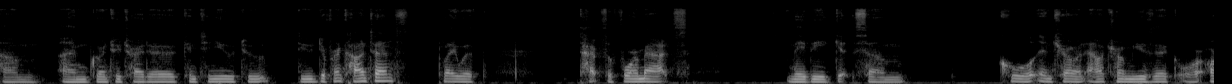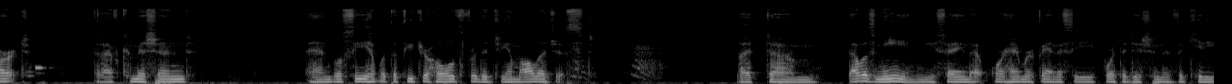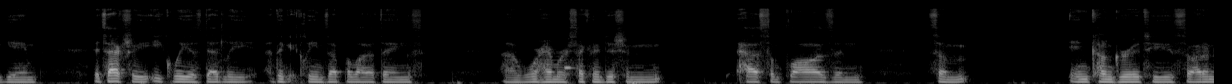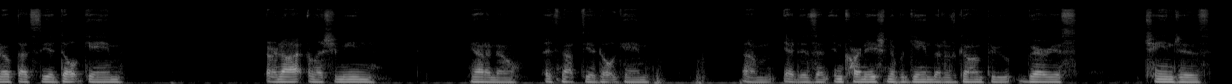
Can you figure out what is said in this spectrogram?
Um, I'm going to try to continue to do different contents, play with types of formats, maybe get some cool intro and outro music or art that I've commissioned, and we'll see what the future holds for the GMologist. But um, that was mean, you saying that Warhammer Fantasy 4th Edition is a kitty game. It's actually equally as deadly. I think it cleans up a lot of things. Uh, Warhammer 2nd Edition has some flaws and some incongruities, so I don't know if that's the adult game or not, unless you mean, I don't know, it's not the adult game. Um, it is an incarnation of a game that has gone through various changes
